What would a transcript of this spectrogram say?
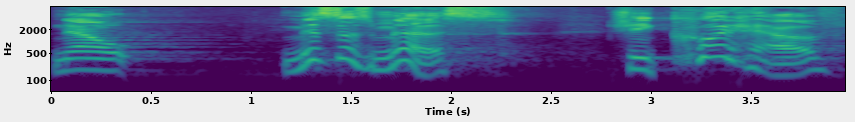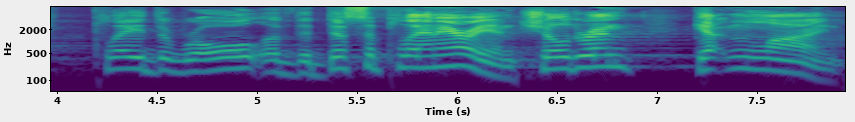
Now, Mrs. Miss, she could have played the role of the disciplinarian. Children, get in line,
